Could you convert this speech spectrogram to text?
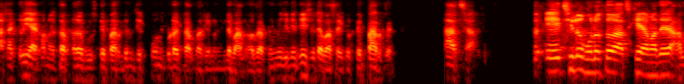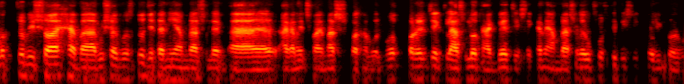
আশা করি এখন হয়তো আপনারা বুঝতে পারবেন যে কোন প্রোডাক্ট আপনার জন্য নিলে ভালো হবে। আপনি নিজে, নিজেই সেটা বাছাই করতে পারবেন। আচ্ছা। তো এই ছিল মূলত আজকে আমাদের আলোচ্য বিষয় বা বিষয়বস্তু যেটা নিয়ে আমরা আসলে আগামী ছয় মাস কথা বলব পরের যে ক্লাসগুলো থাকবে যে সেখানে আমরা আসলে উপস্থিতি তৈরি করব।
